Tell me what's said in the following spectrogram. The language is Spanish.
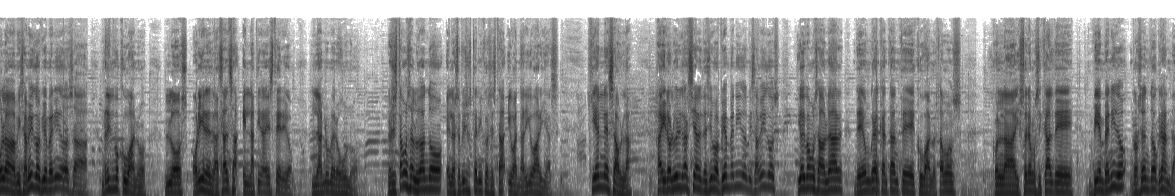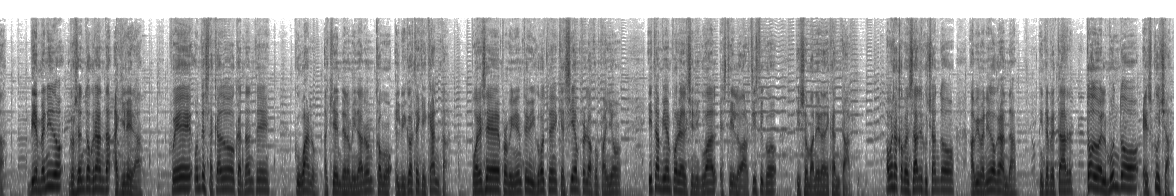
Hola mis amigos, bienvenidos a Ritmo Cubano, los orígenes de la salsa en Latina de Estéreo, la número uno. Los estamos saludando en los servicios técnicos está Iván Darío Arias. ¿Quién les habla? Jairo Luis García, les decimos bienvenidos mis amigos y hoy vamos a hablar de un gran cantante cubano. Estamos con la historia musical de Bienvenido Rosendo Granda. Bienvenido Rosendo Granda Aguilera. Fue un destacado cantante cubano a quien denominaron como el bigote que canta, por ese prominente bigote que siempre lo acompañó y también por el sin igual estilo artístico y su manera de cantar. Vamos a comenzar escuchando a Bienvenido Granda interpretar Todo el mundo escucha.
